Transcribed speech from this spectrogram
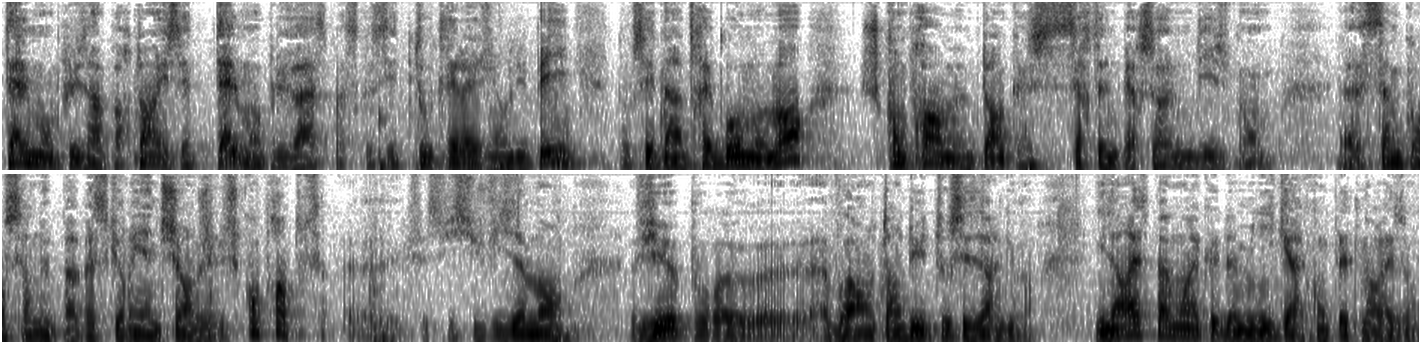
tellement plus important et c'est tellement plus vaste parce que c'est toutes les régions du pays. Donc c'est un très beau moment. Je comprends en même temps que certaines personnes disent bon, euh, ça me concerne pas parce que rien ne change. Je comprends tout ça. Euh, je suis suffisamment vieux pour euh, avoir entendu tous ces arguments. Il n'en reste pas moins que Dominique a complètement raison.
